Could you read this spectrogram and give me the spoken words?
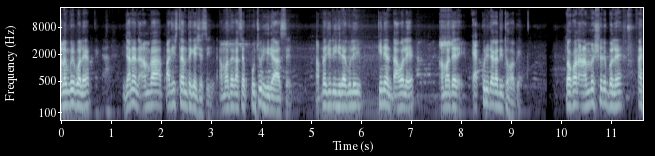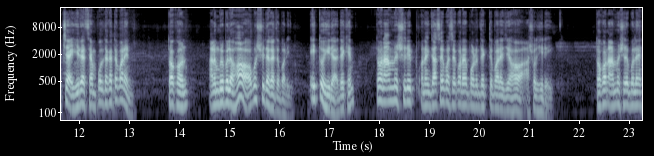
আলমগীর বলে জানেন, আমরা পাকিস্তান থেকে এসেছি। আমাদের কাছে প্রচুর হীরা আছে। আপনি যদি হীরাগুলি কিনেন, তাহলে আমাদের এক কোটি টাকা দিতে হবে। তখন আম্মেশ্বরী বলে আচ্ছা হীরা স্যাম্পল দেখাতে পারেন? তখন আলমগীর বলে, হ, অবশ্যই দেখাতে পারি। এই তো হীরা, দেখেন। তখন আম্মের শরীফ অনেক যাচাই বাছাই করার পরে দেখতে পারে যে, হ, আসল হিরেই। তখন আম্মের শরীফ বলে,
